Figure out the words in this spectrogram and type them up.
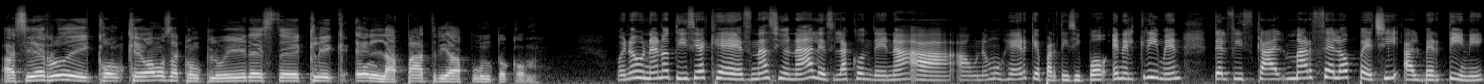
Así es, Rudy. ¿Con qué vamos a concluir este clic en lapatria.com? Bueno, una noticia que es nacional es la condena a, una mujer que participó en el crimen del fiscal Marcelo Pecci Albertini,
